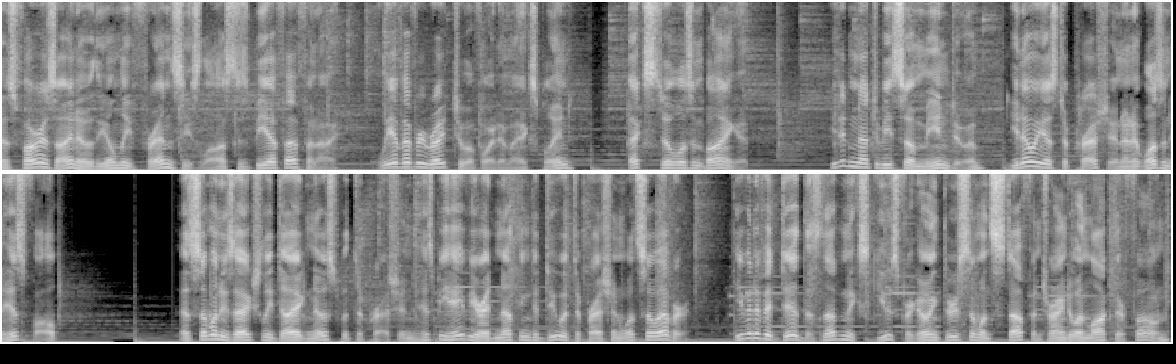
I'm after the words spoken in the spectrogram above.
As far as I know, the only friends he's lost is BFF and I. We have every right to avoid him, I explained. X still wasn't buying it. You didn't have to be so mean to him. You know he has depression, and it wasn't his fault. As someone who's actually diagnosed with depression, his behavior had nothing to do with depression whatsoever. Even if it did, that's not an excuse for going through someone's stuff and trying to unlock their phone.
